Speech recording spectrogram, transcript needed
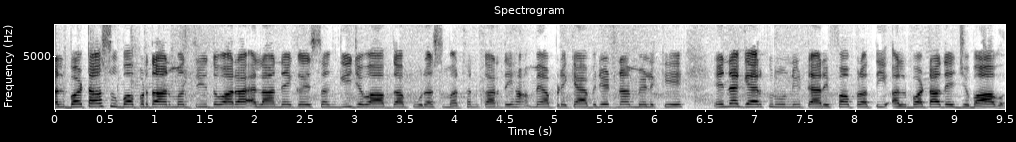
ਅਲਬਰਟਾ ਸੂਬਾ ਪ੍ਰਧਾਨ ਮੰਤਰੀ ਦੁਆਰਾ ਐਲਾਨੇ ਗਏ ਸੰਘੀ ਜਵਾਬ ਦਾ ਪੂਰਾ ਸਮਰਥਨ ਕਰਦੇ ਹਾਂ। ਮੈਂ ਆਪਣੇ ਕੈਬਨਿਟ ਨਾਲ ਮਿਲ ਕੇ ਇਹਨਾਂ ਗੈਰ ਕਾਨੂੰਨੀ ਟੈਰਿਫਾਂ ਪ੍ਰਤੀ ਅਲਬਰਟਾ ਦੇ ਜਵਾਬ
